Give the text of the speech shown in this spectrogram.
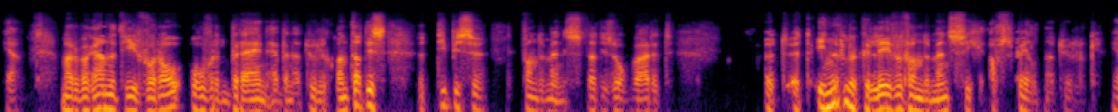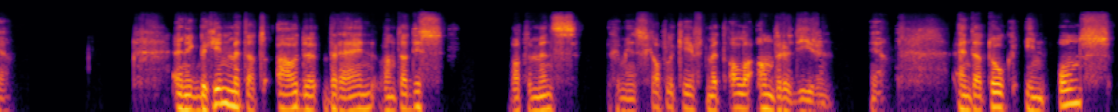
Ja. Maar we gaan het hier vooral over het brein hebben natuurlijk, want dat is het typische van de mens. Dat is ook waar het, het, het innerlijke leven van de mens zich afspeelt natuurlijk. Ja. En ik begin met dat oude brein, want dat is wat de mens gemeenschappelijk heeft met alle andere dieren. Ja. En dat ook in ons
